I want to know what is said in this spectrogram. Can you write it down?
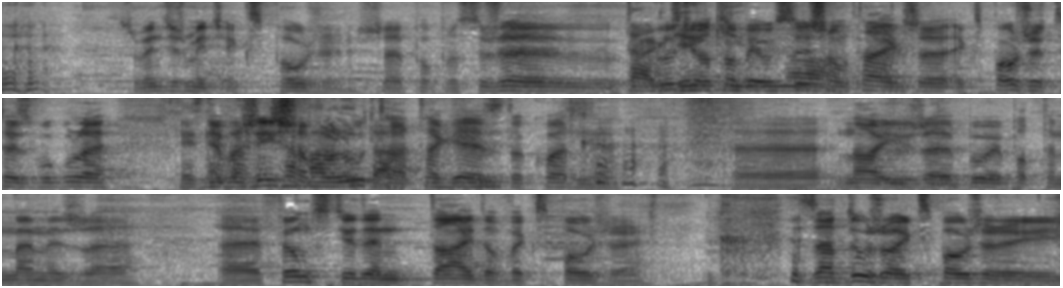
e, że będziesz mieć exposure, że po prostu, że Tak, ludzie o dzięki- tobie no. usłyszą, tak, że exposure to jest w ogóle jest najważniejsza waluta. waluta. Tak jest, dokładnie. E, no i że były potem memy, że film student died of exposure. Za dużo exposure i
